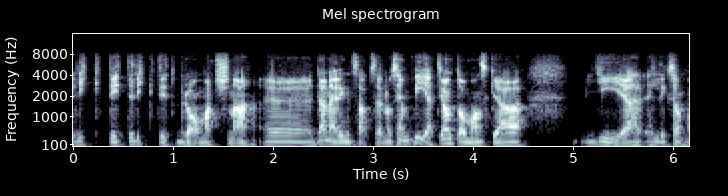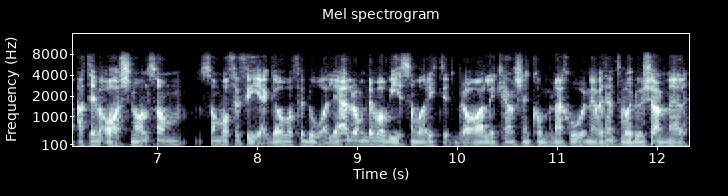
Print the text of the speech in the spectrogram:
riktigt, riktigt bra matcherna. Eh, den här insatsen. Och sen vet jag inte om man ska ge liksom, att det var Arsenal som, som var för fega och var för dåliga. Eller om det var vi som var riktigt bra. Eller kanske en kombination. Jag vet inte vad du känner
